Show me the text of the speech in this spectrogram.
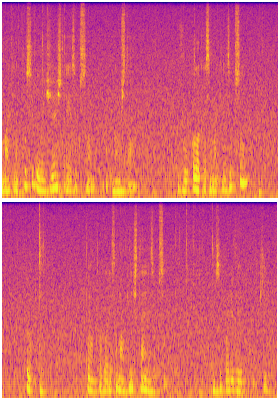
máquina possivelmente já está em execução, não está. Vou colocar essa máquina em execução. Pronto. Pronto, agora essa máquina está em execução. Você pode ver aqui.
